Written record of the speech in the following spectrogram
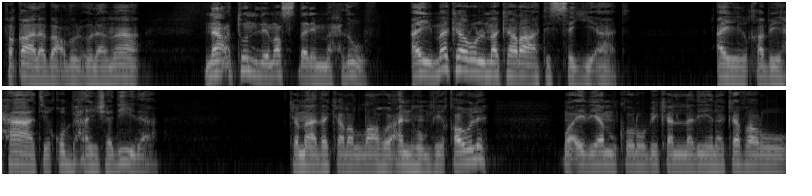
فقال بعض العلماء نعت لمصدر محذوف أي مكروا المكرات السيئات. أي القبيحات قبحا شديدا كما ذكر الله عنهم في قوله وإذ يمكر بك الذين كفروا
